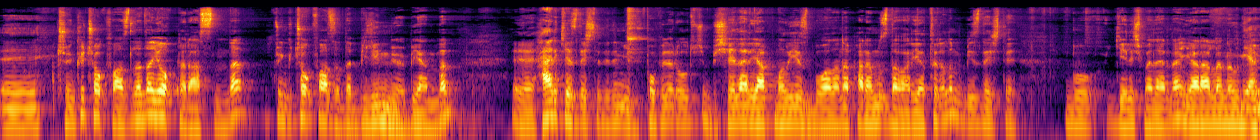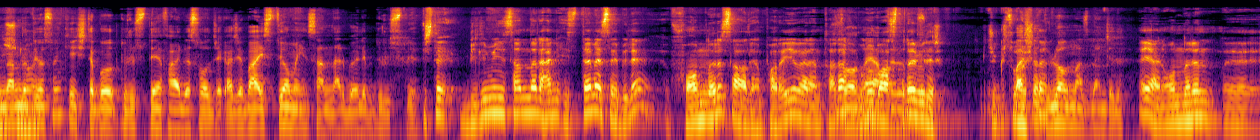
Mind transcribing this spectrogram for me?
Ee, Çünkü çok fazla da yoklar aslında. Çünkü çok fazla da bilinmiyor bir yandan. Ee, herkes de işte dediğim gibi popüler olduğu için bir şeyler yapmalıyız. Bu alana paramız da var yatıralım. Biz de işte bu gelişmelerden yararlanalım bir diye yandan da diyorsun ki işte bu dürüstlüğe faydası olacak. Acaba istiyor mu insanlar böyle bir dürüstlüğü? İşte bilim insanları hani istemese bile fonları sağlayan, parayı veren taraf Zorla bunu bastırabilir. Çünkü Başka sonuçta türlü olmaz bence de. E yani onların e,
